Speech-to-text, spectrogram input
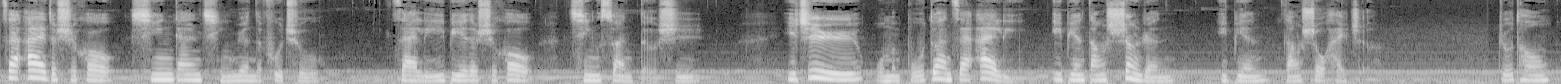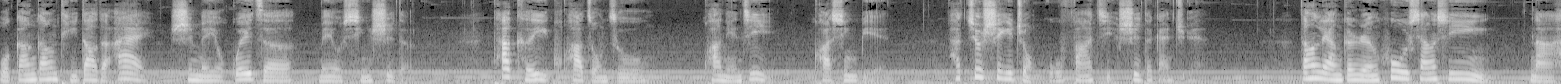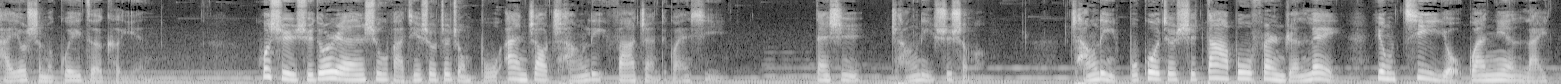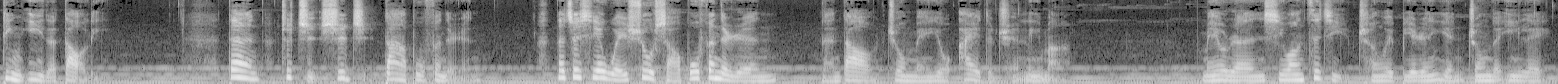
在爱的时候，心甘情愿的付出；在离别的时候，清算得失，以至于我们不断在爱里一边当圣人，一边当受害者。如同我刚刚提到的，爱是没有规则、没有形式的，它可以跨种族、跨年纪、跨性别，它就是一种无法解释的感觉。当两个人互相吸引，哪还有什么规则可言？或许许多人是无法接受这种不按照常理发展的关系，但是常理是什么？常理不过就是大部分人类用既有观念来定义的道理。但这只是指大部分的人，那这些为数少部分的人，难道就没有爱的权利吗？没有人希望自己成为别人眼中的异类。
